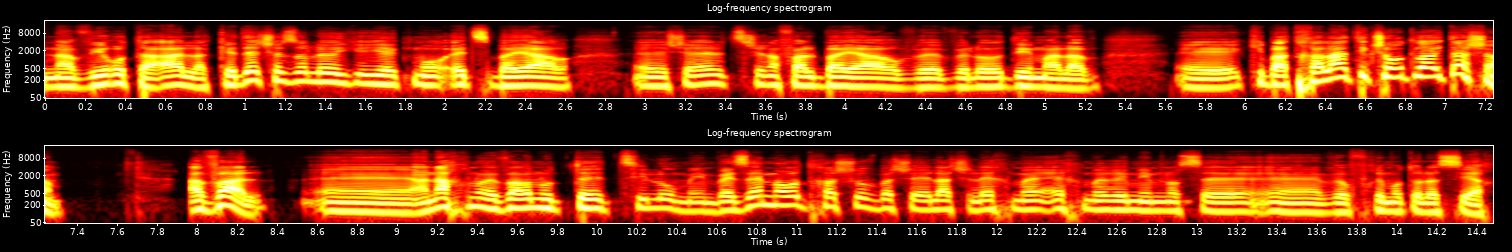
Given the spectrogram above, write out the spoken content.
נעביר אותה הלאה, כדי שזה לא יהיה כמו עץ ביער, שעץ שנפל ביער ולא יודעים עליו. כי בהתחלה התקשורת לא הייתה שם. אבל אה, אנחנו העברנו צילומים, וזה מאוד חשוב בשאלה של איך, איך מרימים נושא אה, והופכים אותו לשיח.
